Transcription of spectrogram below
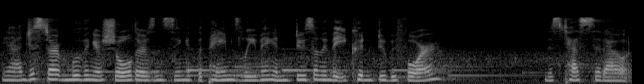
Yeah, and just start moving your shoulders and seeing if the pain's leaving and do something that you couldn't do before. Just test it out.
